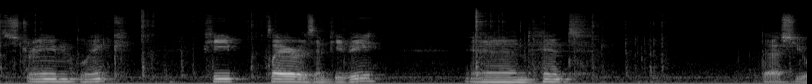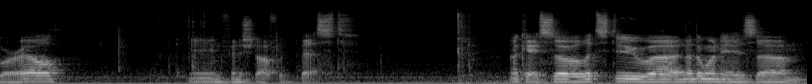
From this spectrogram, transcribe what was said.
Streamlink. P player is MPV and hint dash URL and finish it off with best. Okay, so let's do uh, another one is um,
